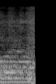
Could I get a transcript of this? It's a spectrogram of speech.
always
